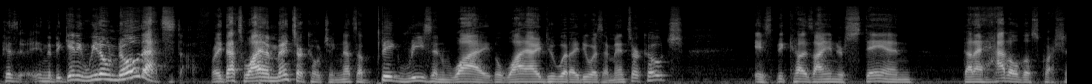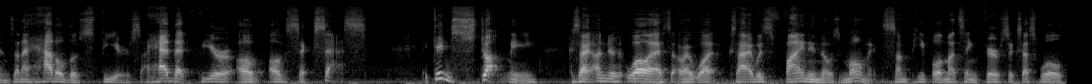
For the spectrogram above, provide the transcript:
Because in the beginning, we don't know that stuff, right? That's why I'm mentor coaching. That's a big reason why the why I do what I do as a mentor coach is because I understand that I had all those questions and I had all those fears. I had that fear of, of success. It didn't stop me because I under well I what because I was fine in those moments. Some people I'm not saying fear of success will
